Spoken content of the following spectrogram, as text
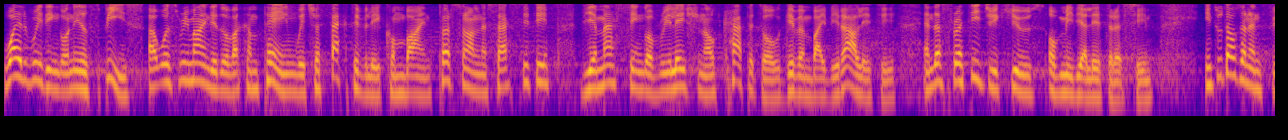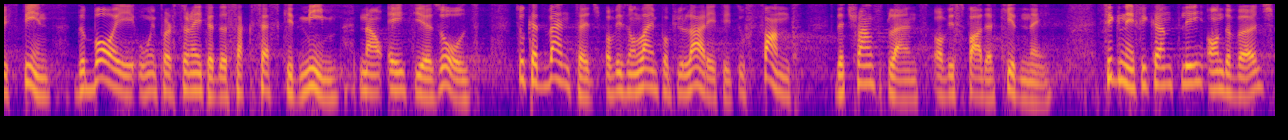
While reading O'Neill's piece, I was reminded of a campaign which effectively combined personal necessity, the amassing of relational capital given by virality, and the strategic use of media literacy. In 2015, the boy who impersonated the Success Kid meme, now eight years old, took advantage of his online popularity to fund the transplant of his father's kidney. Significantly, on The Verge,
